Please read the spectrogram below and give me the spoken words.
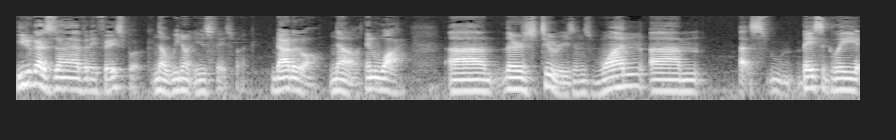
you guys don't have any Facebook. No, we don't use Facebook. Not at all. No, And why? Um, there's two reasons. One, um, basically,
